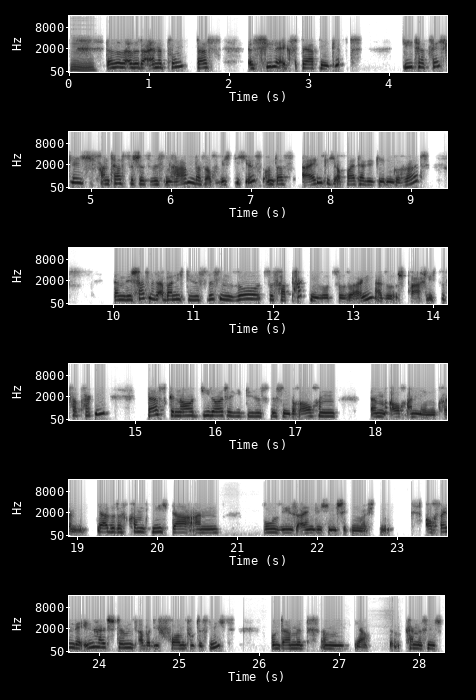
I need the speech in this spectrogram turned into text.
Mhm. Das ist also der eine Punkt, dass es viele Experten gibt, die tatsächlich fantastisches Wissen haben, das auch wichtig ist und das eigentlich auch weitergegeben gehört. Ähm, sie schaffen es aber nicht, dieses Wissen so zu verpacken, sozusagen, also sprachlich zu verpacken, dass genau die Leute, die dieses Wissen brauchen, ähm, auch annehmen können. Ja, also das kommt nicht da an, wo sie es eigentlich hinschicken möchten. Auch wenn der Inhalt stimmt, aber die Form tut es nicht. Und damit, ähm, ja, kann es nicht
